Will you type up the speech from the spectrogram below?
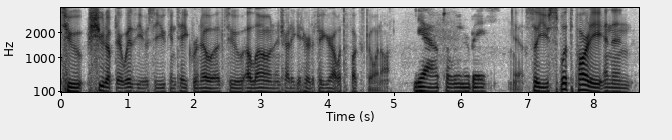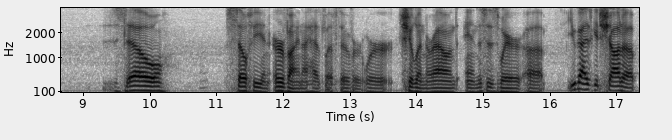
to shoot up there with you, so you can take Rinoa to Alone and try to get her to figure out what the fuck is going on. Yeah, up to lunar base. Yeah. So you split the party, and then Zell, Selphie, and Irvine I had left over were chilling around, and this is where uh, you guys get shot up,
